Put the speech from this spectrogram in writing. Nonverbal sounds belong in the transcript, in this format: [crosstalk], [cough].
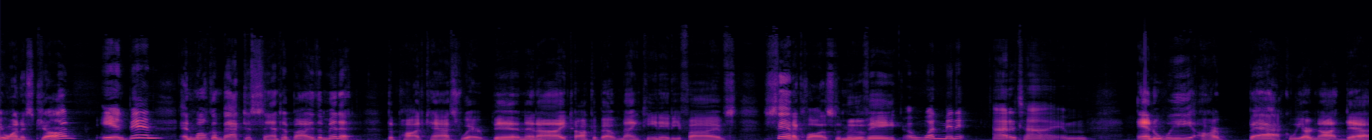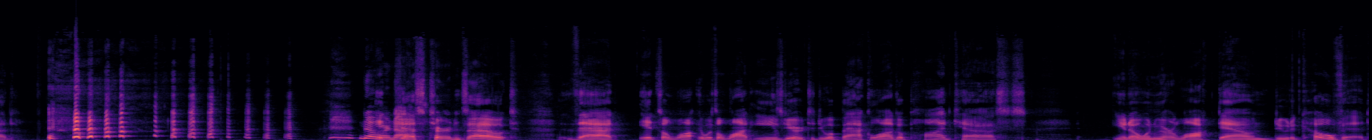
everyone, it's John, And Ben. and welcome back to Santa by the Minute, the podcast where Ben and I talk about 1985's Santa Claus the movie, uh, One minute at a time. and we are back. We are not dead. [laughs] No, we're not. it just turns out that it's a lot it was a lot easier to do a backlog of podcasts, you know, when we were locked down due to COVID.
